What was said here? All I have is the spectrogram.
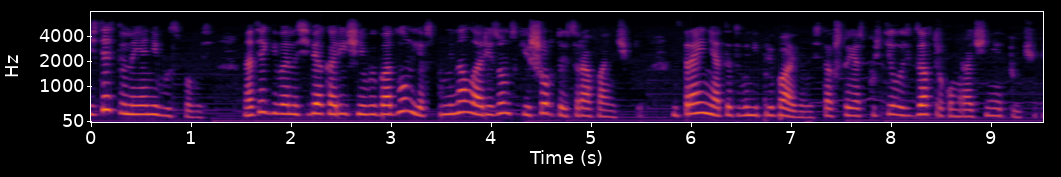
Естественно, я не выспалась. Натягивая на себя коричневый бадлон, я вспоминала аризонские шорты и сарафанчики. Настроение от этого не прибавилось, так что я спустилась к завтраку мрачнее тучи.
